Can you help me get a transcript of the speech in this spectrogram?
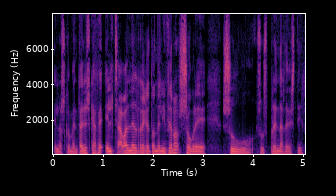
en los comentarios que hace el chaval del reggaetón del infierno sobre su- sus prendas de vestir.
